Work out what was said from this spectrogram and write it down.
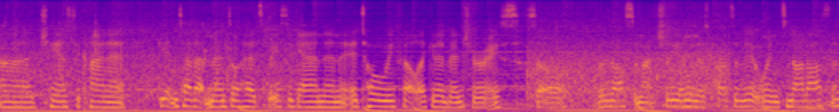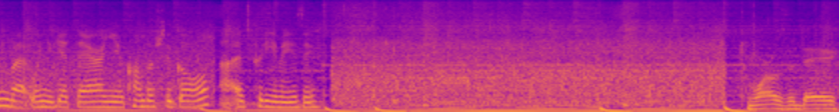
uh, chance to kind of get into that mental headspace again and it totally felt like an adventure race. So it was awesome actually. I mean there's parts of it when it's not awesome but when you get there and you accomplish the goal, uh, it's pretty amazing. Tomorrow's the day,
